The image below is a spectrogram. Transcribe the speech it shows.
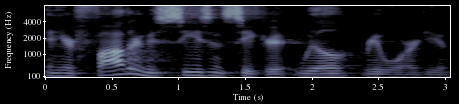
and your Father who sees in secret will reward you.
